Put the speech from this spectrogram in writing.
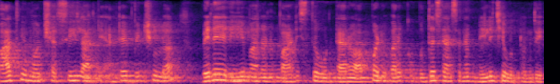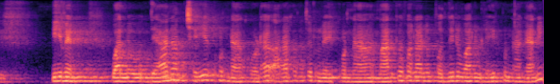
పాతిమోక్ష శీలాన్ని అంటే భిక్షుల వినయ నియమాలను పాటిస్తూ ఉంటారో అప్పటి వరకు బుద్ధ శాసనం నిలిచి ఉంటుంది. ఈవెన్ వాళ్ళు ధ్యానం చేయకుండా కూడా అర్హంతులు లేకుండా మార్గఫలాలు పొందిన వాళ్ళు లేకున్నా కానీ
